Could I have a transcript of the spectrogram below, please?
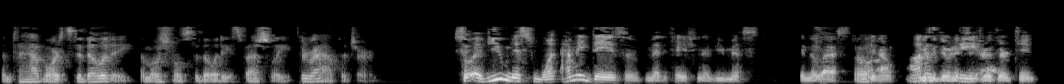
and to have more stability, emotional stability, especially throughout the journey. So have you missed one, how many days of meditation have you missed in the last, oh, you know, honestly, you've been doing it since you were 13?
